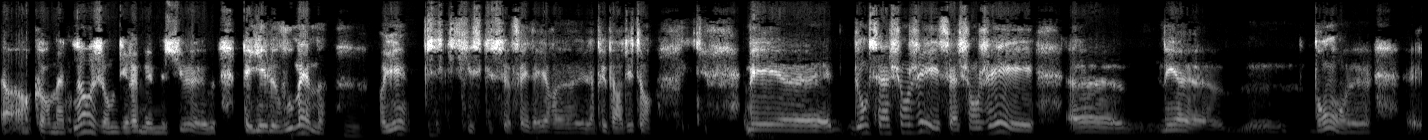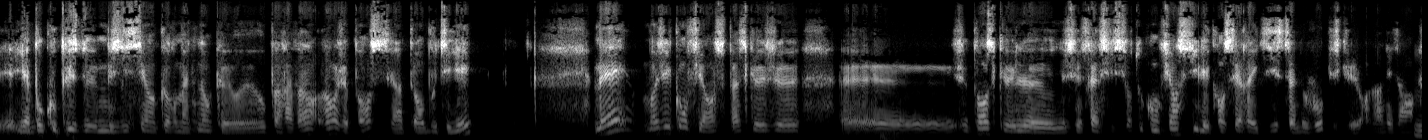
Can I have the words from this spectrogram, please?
encore maintenant, on me dirait, mais monsieur, euh, payez-le vous-même. Vous voyez C'est ce qui se fait d'ailleurs euh, la plupart du temps. Mais donc ça a changé, ça a changé. Et, mais bon, il y a beaucoup plus de musiciens encore maintenant qu'auparavant. je pense, c'est un peu embouteillé. Mais moi j'ai confiance parce que je euh, je pense que le, je fais surtout confiance si les concerts existent à nouveau puisque on en est dans mm.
